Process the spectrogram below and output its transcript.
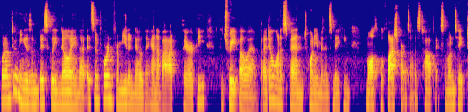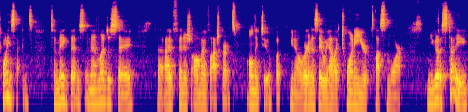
What I'm doing is I'm basically knowing that it's important for me to know the antibiotic therapy to treat OM, but I don't want to spend 20 minutes making multiple flashcards on this topic. So I'm going to take 20 seconds to make this, and then let's just say that I've finished all my flashcards. Only two, but you know, we're going to say we have like 20 or plus more. When you go to study,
